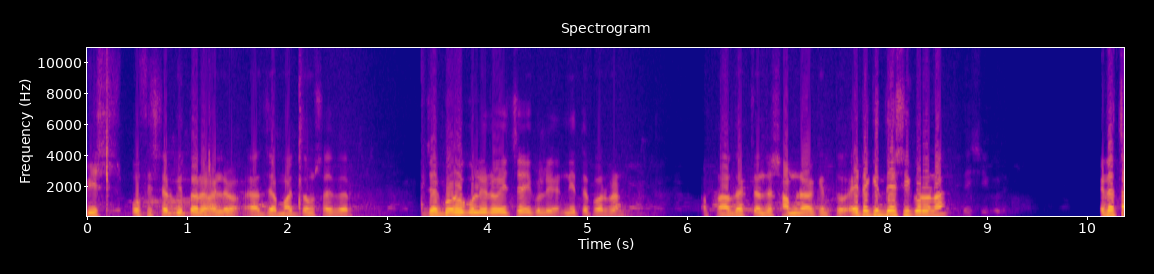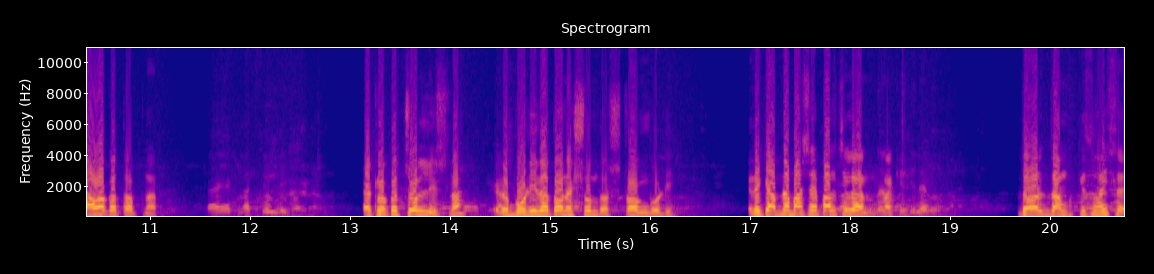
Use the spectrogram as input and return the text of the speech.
বিশ পঁচিশের ভিতরে হলে যে মধ্যম সাইজের যে গরুগুলি রয়েছে এগুলি নিতে পারবেন। আপনারা দেখছেন যে সামনে কিন্তু এটা কি দেশি গরু না? এটা চাওয়া কত আপনার? এক লক্ষ চল্লিশ না? এটা বডিটা তো অনেক সুন্দর স্ট্রং বডি এটা কি আপনার বাসায় পালছিলেন? নাকি? দর দাম কিছু হয়েছে?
